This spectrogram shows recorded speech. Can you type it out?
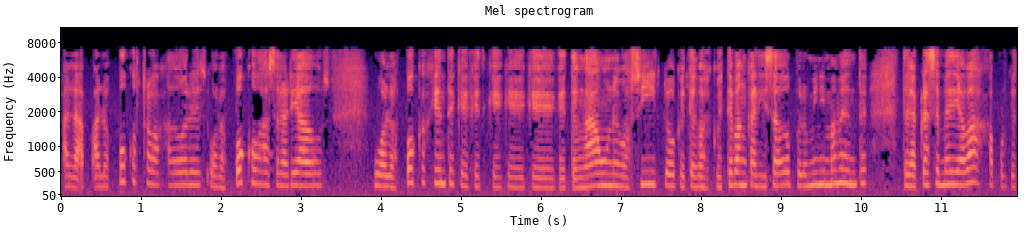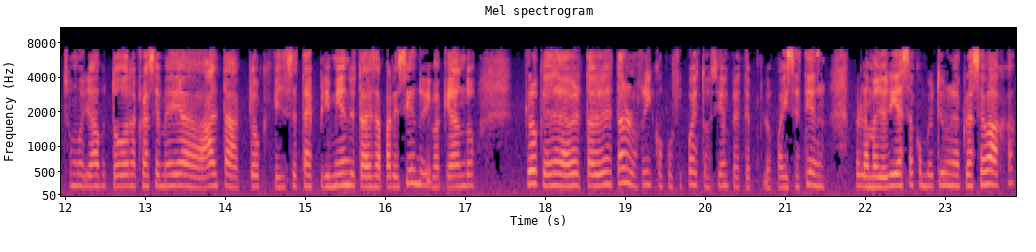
a, la, a los pocos trabajadores o a los pocos asalariados o a los poca gente que, que, que, que, tenga un negocito, que, tenga, que esté bancarizado, pero mínimamente, de la clase media baja, porque somos ya toda la clase media alta, creo que ya se está exprimiendo y está desapareciendo y va quedando creo que debe haber, tal vez estar los ricos, por supuesto, siempre este, los países tienen, pero la mayoría se ha convertido en una clase baja,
